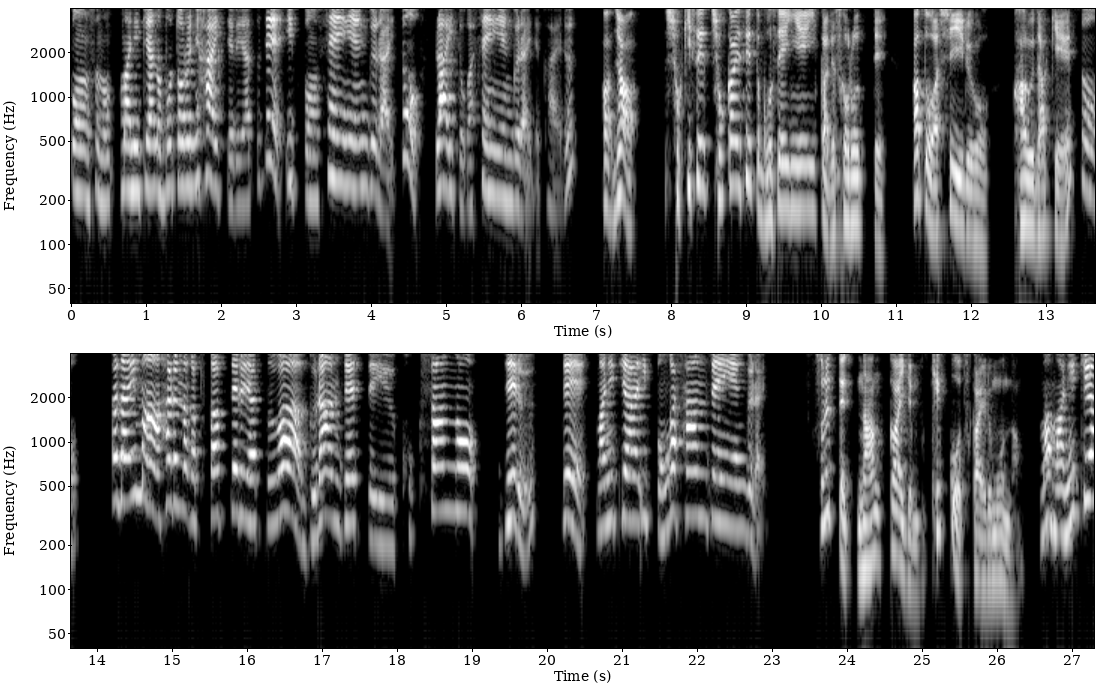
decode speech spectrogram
本そのマニキュアのボトルに入ってるやつで、1本1000円ぐらいと、ライトが1000円ぐらいで買える。あ、じゃあ、初期セ初回セット5000円以下で揃って、あとはシールを買うだけ？そう。ただ今、春菜が使ってるやつは、グランジェっていう国産のジェルで、マニキュア1本が3000円ぐらい。それって何回でも結構使えるもんなん？まあ、マニキュア1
